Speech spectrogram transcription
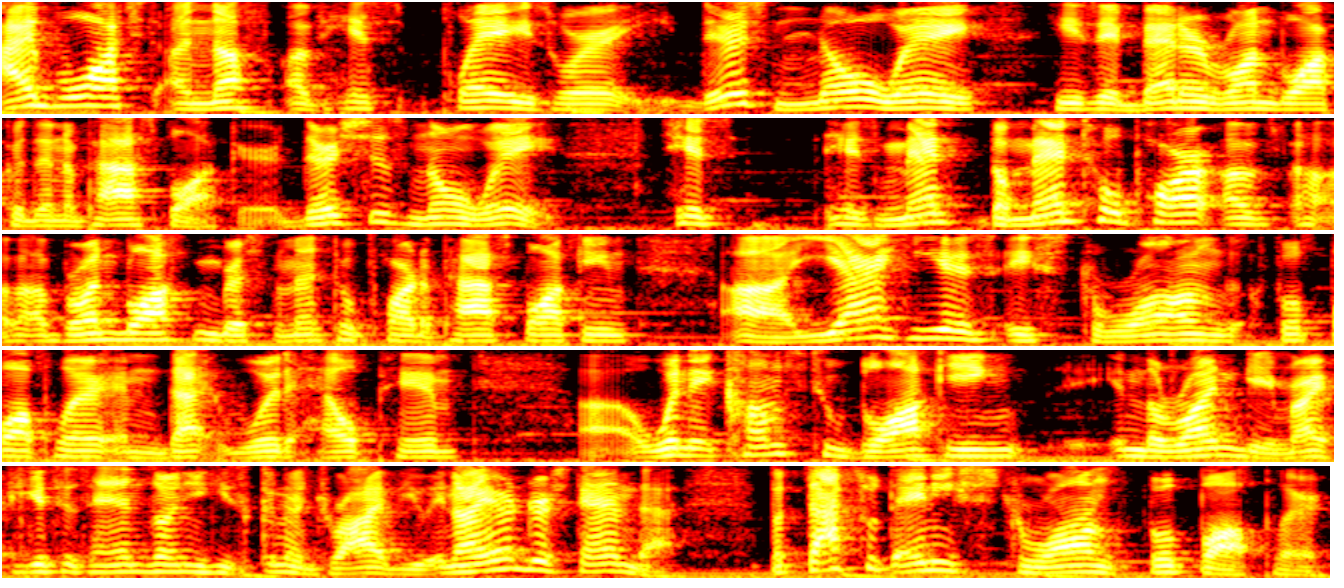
I've watched enough of his plays where he, there's no way he's a better run blocker than a pass blocker. There's just no way. His his men the mental part of, of run blocking versus the mental part of pass blocking. Uh, yeah, he is a strong football player, and that would help him uh, when it comes to blocking in the run game, right? If he gets his hands on you, he's going to drive you. And I understand that. But that's with any strong football player.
